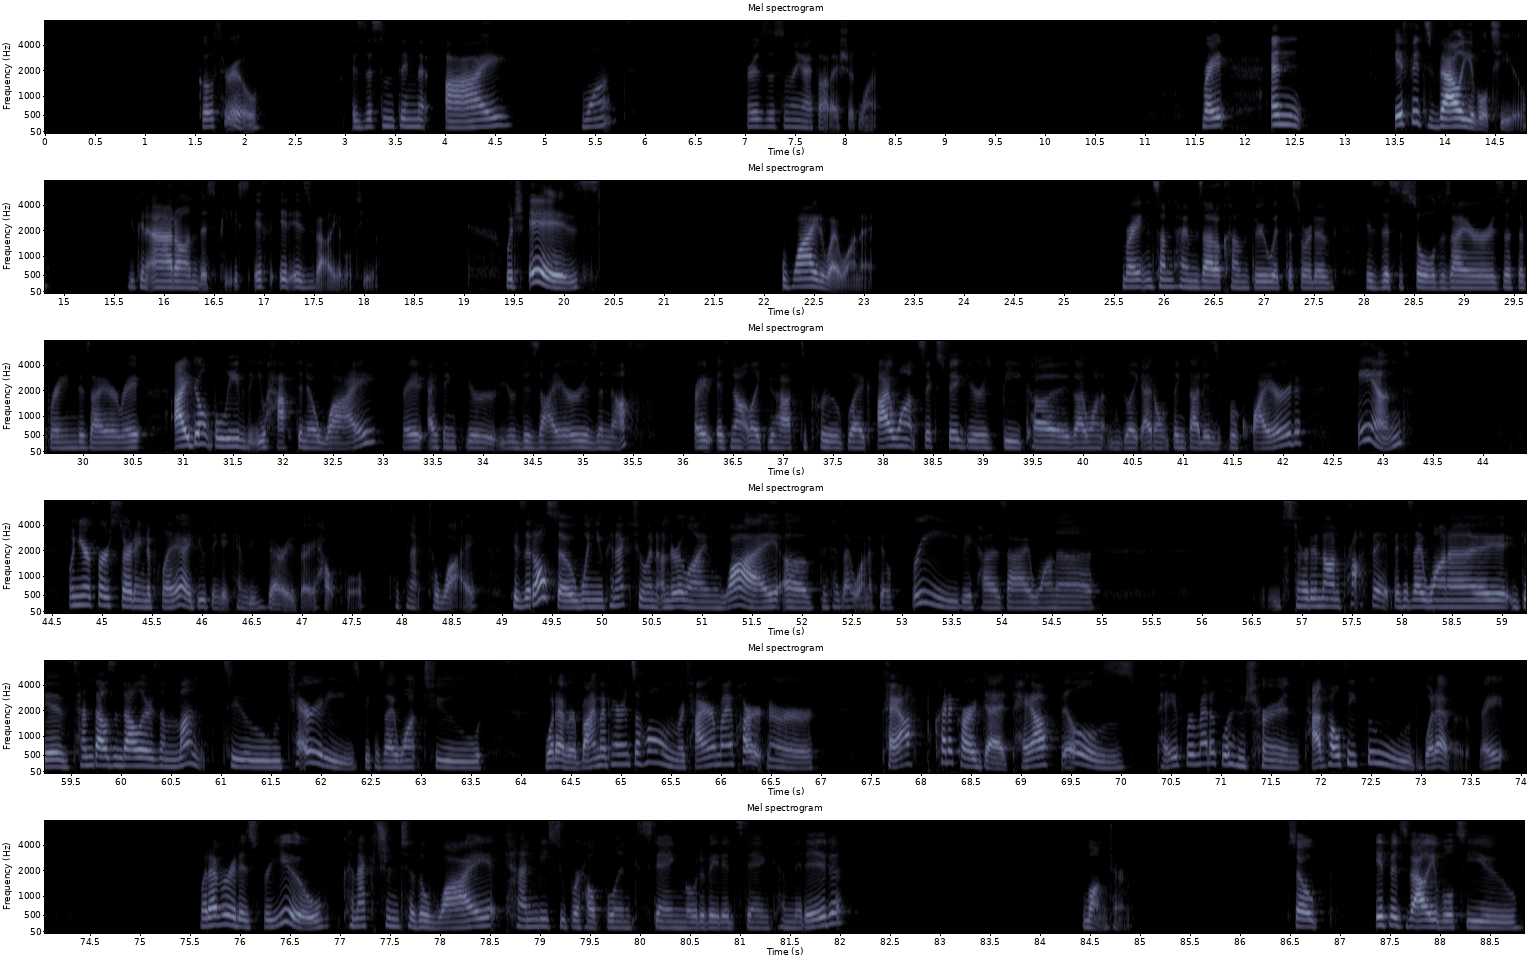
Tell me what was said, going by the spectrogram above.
go through. Is this something that I want? Or is this something I thought I should want? Right? And if it's valuable to you, you can add on this piece if it is valuable to you, which is why do I want it? Right? And sometimes that'll come through with the sort of is this a soul desire or is this a brain desire, right? I don't believe that you have to know why, right? I think your your desire is enough, right? It's not like you have to prove like I want six figures because I want like I don't think that is required. And when you're first starting to play, I do think it can be very very helpful to connect to why because it also when you connect to an underlying why of because I want to feel free, because I want to start a nonprofit because I want to give $10,000 a month to charities because I want to whatever, buy my parents a home, retire my partner, pay off credit card debt, pay off bills, pay for medical insurance, have healthy food, whatever, right? Whatever it is for you, connection to the why can be super helpful in staying motivated, staying committed long term. So, if it's valuable to you,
